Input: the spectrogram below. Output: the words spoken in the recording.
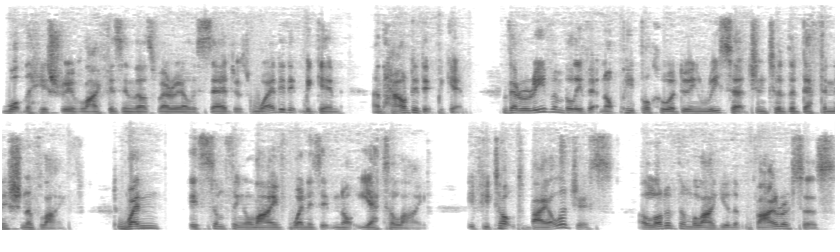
what the history of life is in those very early stages. Where did it begin and how did it begin? There are even, believe it or not, people who are doing research into the definition of life. When is something alive? When is it not yet alive? If you talk to biologists, a lot of them will argue that viruses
